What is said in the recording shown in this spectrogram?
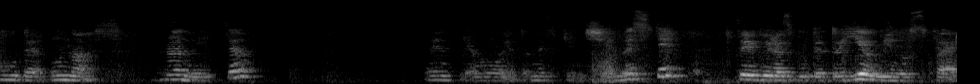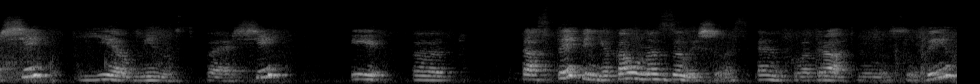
буде у нас границя n прямує до нескінченності. Цей вираз буде до є в мінус першій, є в мінус першій. І е, та степінь, яка у нас залишилась. n квадрат мінус 1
